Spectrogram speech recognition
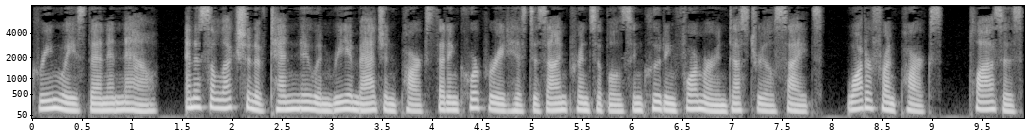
greenways then and now, and a selection of 10 new and reimagined parks that incorporate his design principles, including former industrial sites, waterfront parks, plazas,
